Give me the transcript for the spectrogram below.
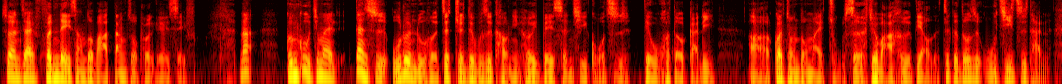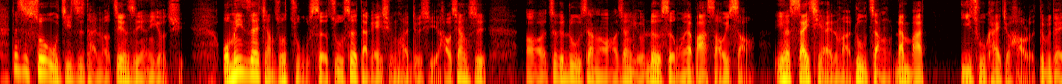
虽然在分类上都把它当做 progressive，那巩固静脉，但是无论如何，这绝对不是靠你喝一杯神奇果汁，第五花豆咖喱啊，冠状动脉阻塞就把它喝掉的，这个都是无稽之谈。但是说无稽之谈哦，这件事也很有趣。我们一直在讲说阻塞，阻塞大概循环就是，好像是呃，这个路上哦，好像有垃圾，我们要把它扫一扫。因为塞起来了嘛，路障，那把移除开就好了，对不对？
